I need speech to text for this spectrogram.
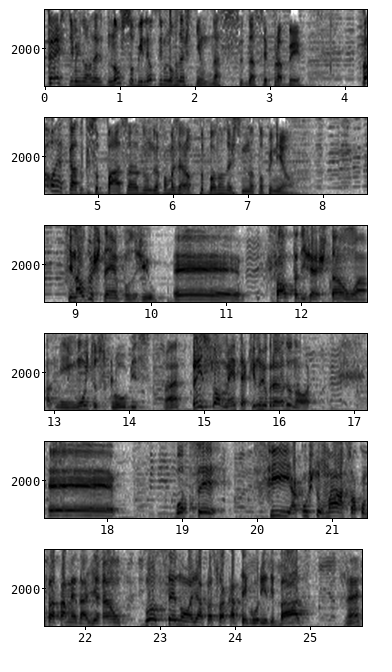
três times nordestinos. Não subir nenhum time nordestino da, C- da C pra B. Qual o recado que isso passa, de uma forma geral, pro futebol nordestino, na tua opinião? Sinal dos tempos, Gil. É, falta de gestão em muitos clubes, né? principalmente aqui no Rio Grande do Norte. É, você se acostumar a só contratar medalhão, você não olhar para sua categoria de base, né?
